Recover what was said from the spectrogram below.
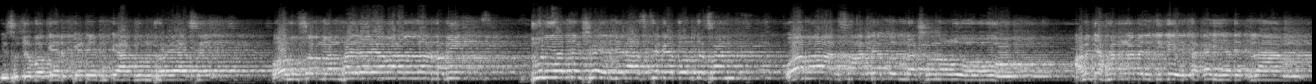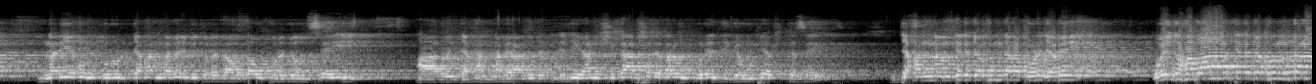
কিছু যুবকের পেটে মুখে আগুন ধরে আছে। ও মুসলমান ভাইরা, আমার আল্লাহর নবী দুনিয়াতে সে মিরাজ থেকে বলতেছেন ও আমার শোনো, আমি জাহান্নামের দিকে তাকাইয়া দেখলাম, নারী এবং পুরুষ জাহান্নামের ভিতরে দাও দাও করে জ্বলছে। আর ওই জাহান্নামের আগুনের লিলিয়ান শিকার সাথে তারা উপরের দিকে উঠে আসতেছে। জাহান্নাম থেকে যখন তারা পড়ে যাবে, ওই গহবার থেকে যখন তারা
